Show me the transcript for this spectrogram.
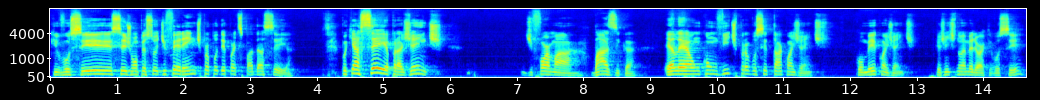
que você seja uma pessoa diferente para poder participar da ceia. Porque a ceia para a gente, de forma básica, ela é um convite para você estar tá com a gente, comer com a gente. Porque a gente não é melhor que você,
